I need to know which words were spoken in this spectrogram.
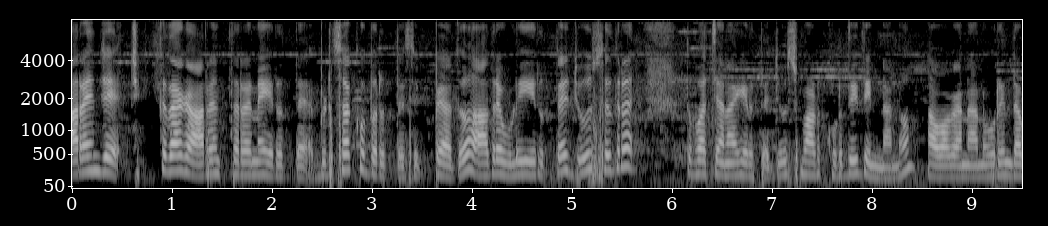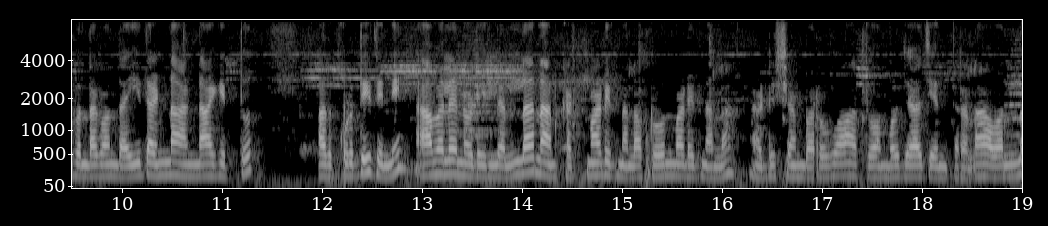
ಆರೆಂಜೇ, ಚಿಕ್ಕದಾಗಿ ಆರೆಂಜ್ ಥರನೇ ಇರುತ್ತೆ. ಬಿಡ್ಸೋಕ್ಕೂ ಬರುತ್ತೆ ಸಿಪ್ಪೆ ಅದು, ಆದರೆ ಹುಳಿ ಇರುತ್ತೆ. ಜ್ಯೂಸ್ ಇದ್ದರೆ ತುಂಬ ಚೆನ್ನಾಗಿರುತ್ತೆ. ಜ್ಯೂಸ್ ಮಾಡಿ ಕುಡ್ದಿದ್ದೀನಿ ನಾನು. ಆವಾಗ ನಾನು ಊರಿಂದ ಬಂದಾಗ ಒಂದು ಐದು ಹಣ್ಣು ಹಣ್ಣಾಗಿತ್ತು. ಅದು ಕುಡ್ದಿದ್ದೀನಿ. ಆಮೇಲೆ ನೋಡಿ, ಇಲ್ಲೆಲ್ಲ ನಾನು ಕಟ್ ಮಾಡಿದ್ನಲ್ಲ, ಫ್ರೋನ್ ಮಾಡಿದ್ನಲ್ಲ, ಡಿಸೆಂಬರ್ ಹೂವು ಅಥವಾ ಮುಳ್ಜಾಜಿ ಅಂತಾರಲ್ಲ, ಅವೆಲ್ಲ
